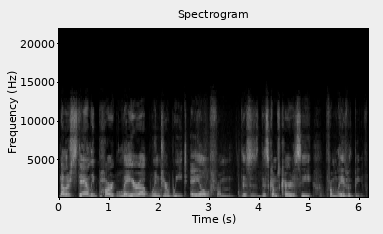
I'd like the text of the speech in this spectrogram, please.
another Stanley Park layer up winter wheat ale from this is this comes courtesy from Lays with Beef.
